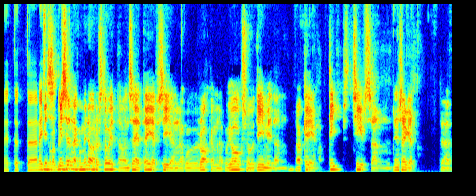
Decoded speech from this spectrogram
et, et neist mis, tuleb. mis on nagu minu arust huvitav, on see, et AFC on nagu rohkem nagu jooksutiimid on, okei okay,, noh, tipp Chiefs on ilmselgelt äh,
